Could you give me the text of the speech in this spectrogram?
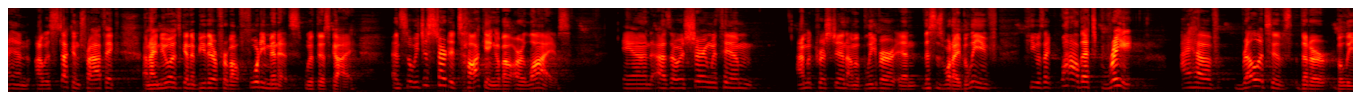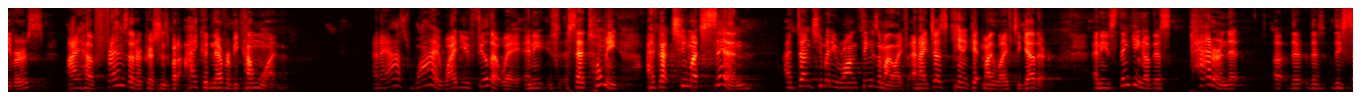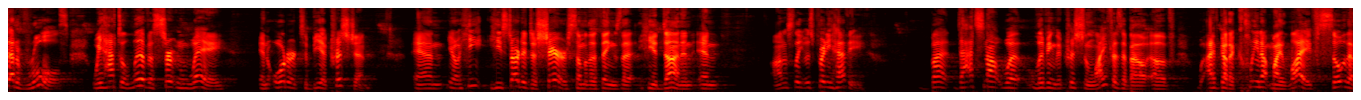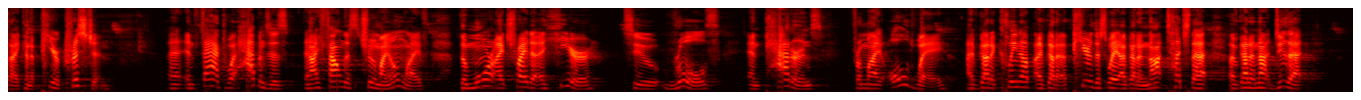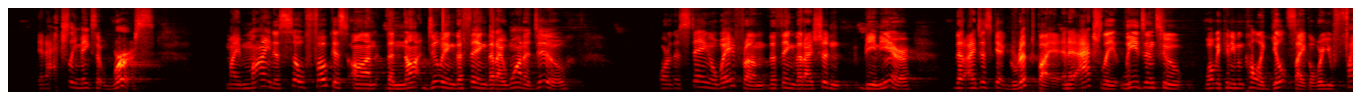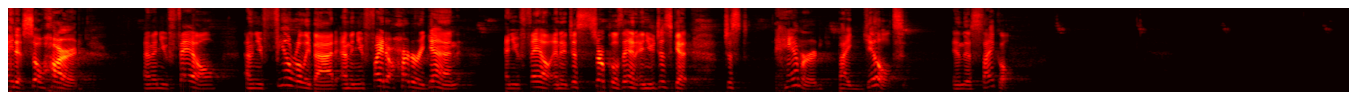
and I was stuck in traffic, and I knew I was going to be there for about 40 minutes with this guy. And so we just started talking about our lives. And as I was sharing with him, I'm a Christian, I'm a believer, and this is what I believe, he was like, Wow, that's great. I have relatives that are believers, I have friends that are Christians, but I could never become one. And I asked, why? Why do you feel that way? And he said, told me, I've got too much sin. I've done too many wrong things in my life, and I just can't get my life together. And he's thinking of this pattern that uh, there's these set of rules. We have to live a certain way in order to be a Christian. And you know, he he started to share some of the things that he had done, and, and honestly, it was pretty heavy. But that's not what living the Christian life is about. Of I've got to clean up my life so that I can appear Christian. In fact, what happens is, and I found this true in my own life, the more I try to adhere to rules and patterns from my old way, I've got to clean up, I've got to appear this way, I've got to not touch that, I've got to not do that, it actually makes it worse. My mind is so focused on the not doing the thing that I want to do, or the staying away from the thing that I shouldn't be near, that I just get gripped by it. And it actually leads into what we can even call a guilt cycle, where you fight it so hard, and then you fail, and you feel really bad, and then you fight it harder again, and you fail, and it just circles in, and you just get just hammered by guilt in this cycle.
